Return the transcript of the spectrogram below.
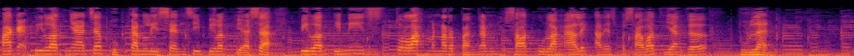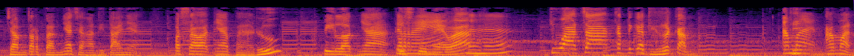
pakai pilotnya aja bukan lisensi pilot biasa pilot ini setelah menerbangkan pesawat ulang alik alias pesawat yang ke bulan jam terbangnya jangan ditanya pesawatnya baru pilotnya Keren. istimewa Heeh. cuaca ketika direkam di- Aman. aman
